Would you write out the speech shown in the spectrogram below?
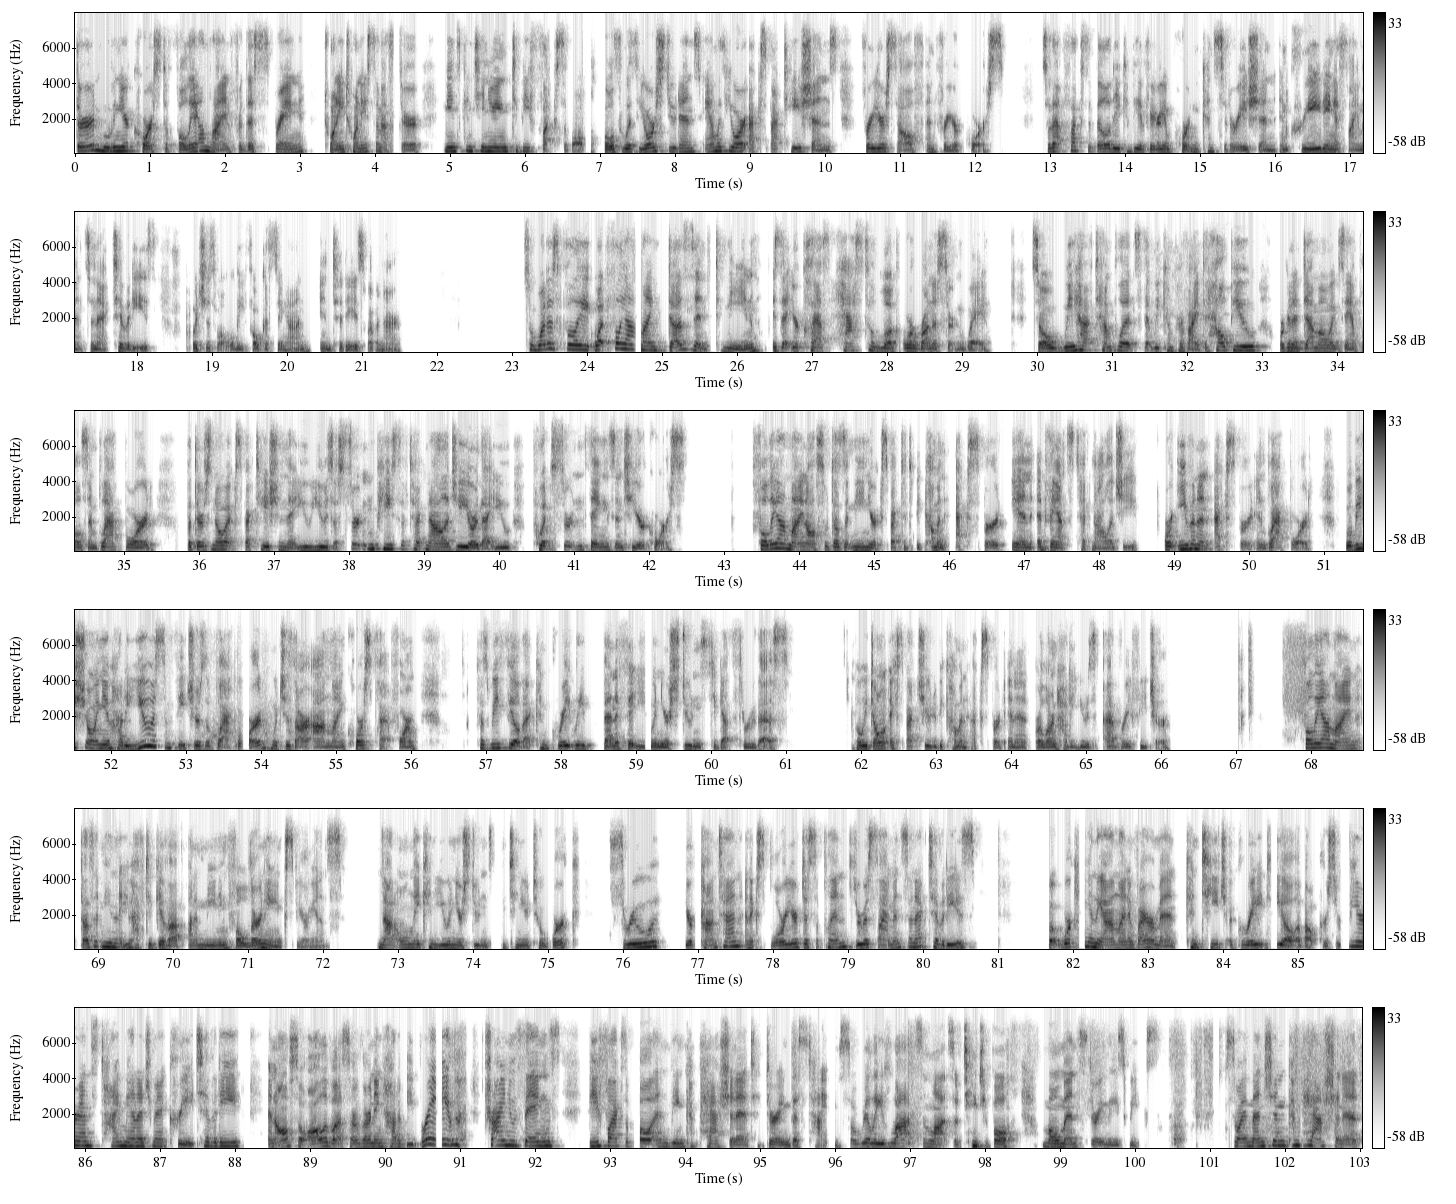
Third, moving your course to fully online for this spring 2020 semester means continuing to be flexible, both with your students and with your expectations for yourself and for your course. So that flexibility can be a very important consideration in creating assignments and activities, which is what we'll be focusing on in today's webinar. So what is fully what fully online doesn't mean is that your class has to look or run a certain way. So we have templates that we can provide to help you. We're going to demo examples in Blackboard, but there's no expectation that you use a certain piece of technology or that you put certain things into your course. Fully online also doesn't mean you're expected to become an expert in advanced technology or even an expert in Blackboard. We'll be showing you how to use some features of Blackboard, which is our online course platform, because we feel that can greatly benefit you and your students to get through this. But we don't expect you to become an expert in it or learn how to use every feature. Fully online doesn't mean that you have to give up on a meaningful learning experience. Not only can you and your students continue to work through your content and explore your discipline through assignments and activities, but working in the online environment can teach a great deal about perseverance, time management, creativity, and also all of us are learning how to be brave, try new things, be flexible, and being compassionate during this time. So really lots and lots of teachable moments during these weeks. So I mentioned compassionate,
